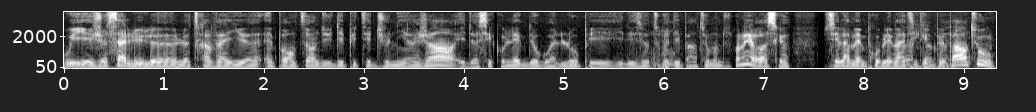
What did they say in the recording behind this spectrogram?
Oui, et je salue le, le travail euh, important du député Johnny Ajar et de ses collègues de Guadeloupe et, et des autres Mhm. départements d'outre-mer, parce que c'est la même problématique un peu ouais. partout.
